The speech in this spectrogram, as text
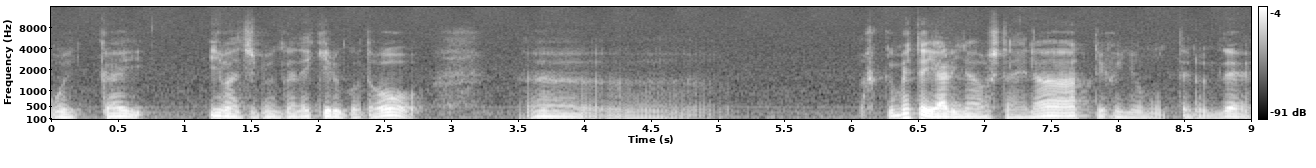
もう一回今自分ができることをうん含めてやり直したいなっていうふうに思ってるんで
